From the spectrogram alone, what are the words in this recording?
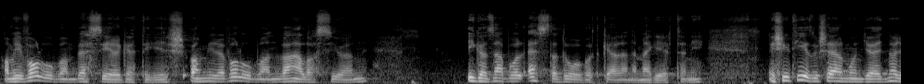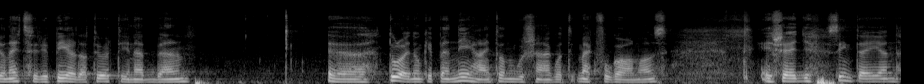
ami valóban beszélgetés, amire valóban válasz jön, igazából ezt a dolgot kellene megérteni. És itt Jézus elmondja egy nagyon egyszerű példa történetben, tulajdonképpen néhány tanulságot megfogalmaz, és egy szinte ilyen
